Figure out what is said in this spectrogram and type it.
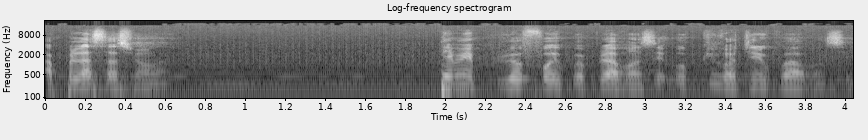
après la station. Là. tellement pleuvait fort, il ne pouvait plus avancer. Aucune voiture ne pouvait avancer.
